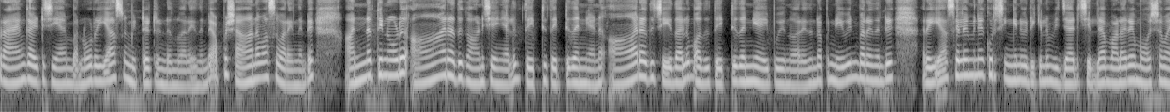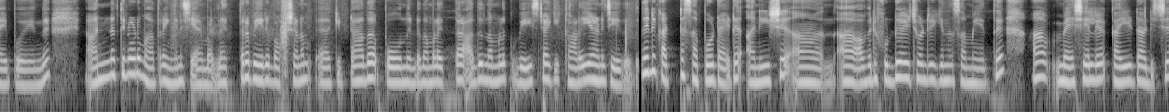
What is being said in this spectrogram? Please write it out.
പ്രാങ്കായിട്ട് ചെയ്യാൻ പറഞ്ഞു. റിയാസും ഇട്ടിട്ടുണ്ടെന്ന് പറയുന്നുണ്ട്. അപ്പോൾ ഷാനവാസ് പറയുന്നുണ്ട് അന്നത്തിനോട് ആരത് കാണിച്ചു കഴിഞ്ഞാലും തെറ്റ് തെറ്റ് തന്നെയാണ്. ആരത് ചെയ്താലും അത് തെറ്റ് തന്നെയായിപ്പോയി എന്ന് പറയുന്നുണ്ട്. അപ്പോൾ നെവിൻ പറയുന്നുണ്ട് റിയാസ് എലമിനെ കുറിച്ച് ഇങ്ങനെ ഒരിക്കലും വിചാരിച്ചില്ല. വളരെ മോശമായി പോയെന്ന് അന്നത്തിനോട് മാത്രം ഇങ്ങനെ ചെയ്യാൻ പാടില്ല. എത്ര പേര് ഭക്ഷണം കിട്ടാതെ പോകുന്നുണ്ട്. നമ്മൾ എത്ര അത് നമ്മൾ വേസ്റ്റാക്കി കളയുകയാണ് ചെയ്തത്. ഇതിന് കട്ട സപ്പോർട്ടായിട്ട് അനീഷ് അവർ ഫുഡ് കഴിച്ചുകൊണ്ടിരിക്കുന്ന സമയത്ത് ആ മേശയിൽ കൈയിട്ട് അടിച്ച്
